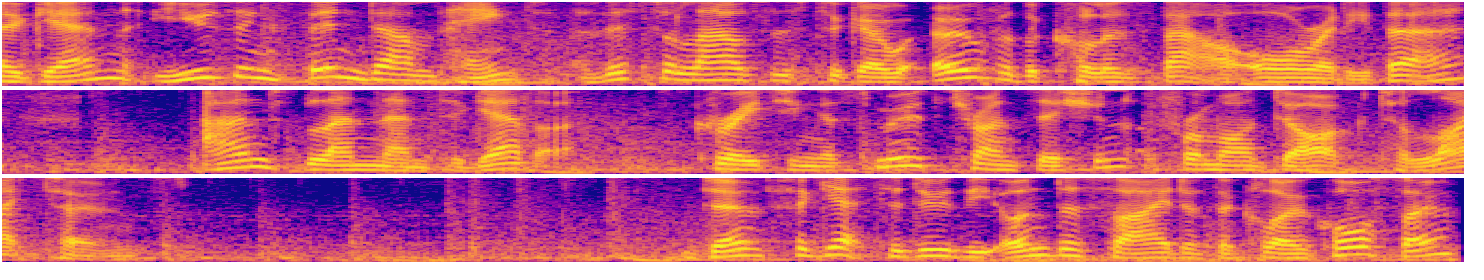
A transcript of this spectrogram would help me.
Again, using thin down paint, this allows us to go over the colours that are already there and blend them together, creating a smooth transition from our dark to light tones. Don't forget to do the underside of the cloak also.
